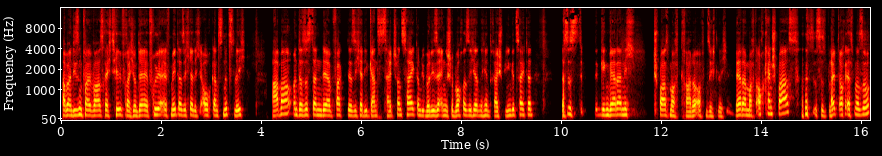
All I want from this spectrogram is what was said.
aber in diesem Fall war es recht hilfreich und der frühe Elfmeter sicherlich auch ganz nützlich. Aber, und das ist dann der Fakt, der sich ja die ganze Zeit schon zeigt und über diese englische Woche sicherlich in drei Spielen gezeigt hat, das ist gegen Werder nicht Spaß macht gerade offensichtlich. Werder macht auch keinen Spaß. Es bleibt auch erstmal so.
